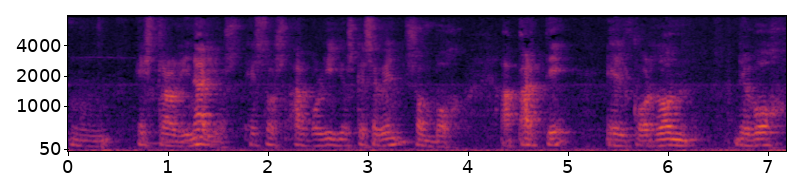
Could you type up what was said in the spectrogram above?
mm, extraordinarios. Esos arbolillos que se ven son boj aparte el cordón de boj,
